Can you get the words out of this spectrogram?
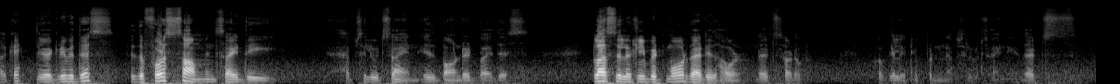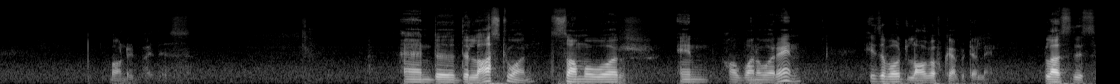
Okay. Do you agree with this? So, the first sum inside the absolute sign is bounded by this plus a little bit more that is how that sort of okay let me put an absolute sign here that is bounded by this. And uh, the last one sum over n of 1 over n is about log of capital N plus this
